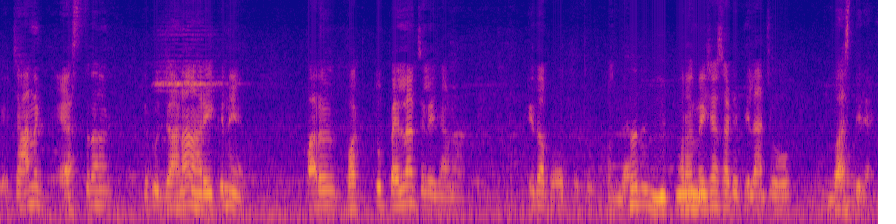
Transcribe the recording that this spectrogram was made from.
ਅਚਾਨਕ ਇਸ ਤਰ੍ਹਾਂ ਦੇਖੋ ਜਾਣਾ ਹਰੇਕ ਨੇ ਪਰ ਵਕਤ ਤੋਂ ਪਹਿਲਾਂ ਚਲੇ ਜਾਣਾ ਇਹਦਾ ਬਹੁਤ ਦੁੱਖ ਹੁੰਦਾ ਔਰ ਹਮੇਸ਼ਾ ਸਾਡੇ ਦਿਲਾਂ 'ਚ ਉਹ ਵਸਦੇ ਰਹਿਣ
